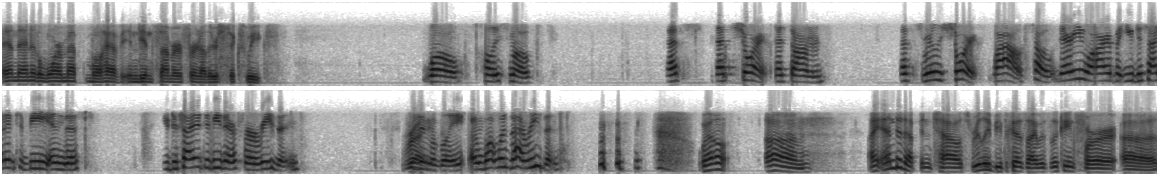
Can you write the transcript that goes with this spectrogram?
and then it'll warm up, and we'll have Indian summer for another six weeks. Whoa! Holy smokes! That's that's short. That's um, that's really short. Wow. So there you are, but you decided to be in this. You decided to be there for a reason, presumably. And what was that reason? well, um, I ended up in Taos really because I was looking for a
